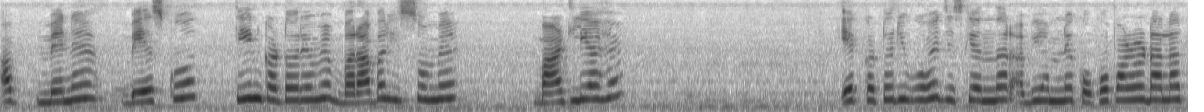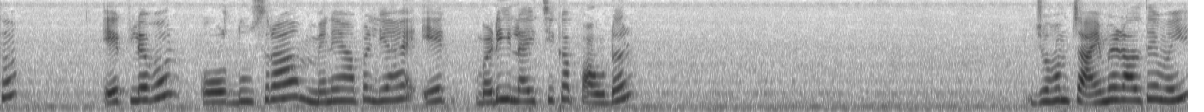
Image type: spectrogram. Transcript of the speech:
अब मैंने बेस को तीन कटोरियों में बराबर हिस्सों में बांट लिया है। एक कटोरी वो है जिसके अंदर अभी हमने कोको पाउडर डाला था, एक फ्लेवर, और दूसरा मैंने यहाँ पर लिया है एक बड़ी इलायची का पाउडर। जो हम चाय में डालते हैं वही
